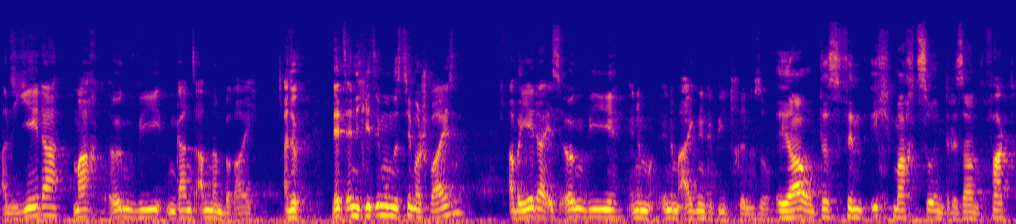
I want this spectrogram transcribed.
Also jeder macht irgendwie einen ganz anderen Bereich. Also letztendlich geht es immer um das Thema Schweißen, aber jeder ist irgendwie in einem, in einem eigenen Gebiet drin. So. Ja, und das finde ich macht so interessant. Fakt.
